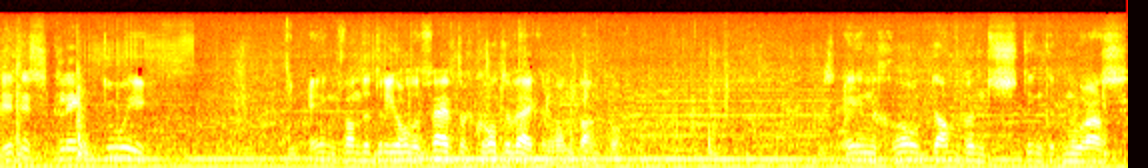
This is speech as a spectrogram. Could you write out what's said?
Dit is Kling Tui. Een van de 350 grottenwijken rond Bangkok. Het is één groot dampend, stinkend moeras.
